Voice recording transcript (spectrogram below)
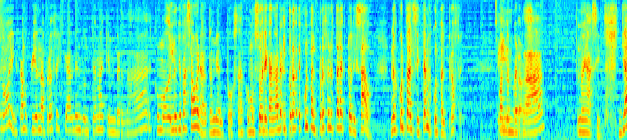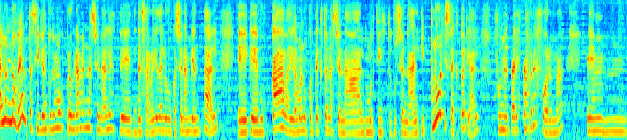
No, y le estamos pidiendo a profes que hablen de un tema que en verdad es como lo que pasa ahora también, o sea, como sobrecargar, el profe, es culpa del profe no estar actualizado, no es culpa del sistema, es culpa del profe. Cuando en verdad no es así. Ya en los 90, si bien tuvimos programas nacionales de desarrollo de la educación ambiental, eh, que buscaba, digamos, en un contexto nacional, multiinstitucional y plurisectorial, fomentar estas reformas, em,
